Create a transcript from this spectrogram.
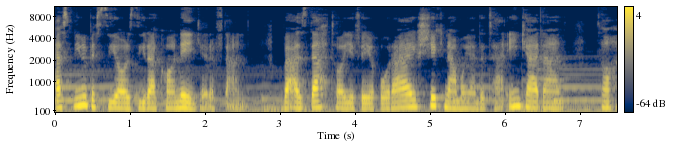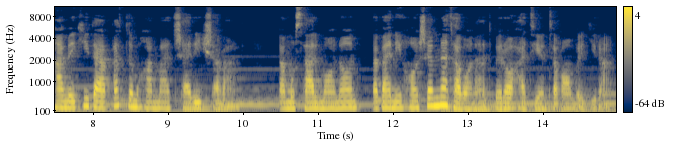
تصمیم بسیار زیرکانه ای گرفتند و از ده طایفه قریش یک نماینده تعیین کردند تا همگی در قتل محمد شریک شوند و مسلمانان و بنی هاشم نتوانند به راحتی انتقام بگیرند.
